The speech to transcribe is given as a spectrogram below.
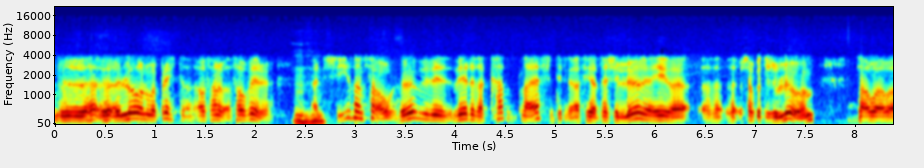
lögunum var breytt á þá, þá veru. En síðan þá höfum við verið að kalla eftir því að þessi lög eiga, samkvæmt þessum lögum, þá að,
